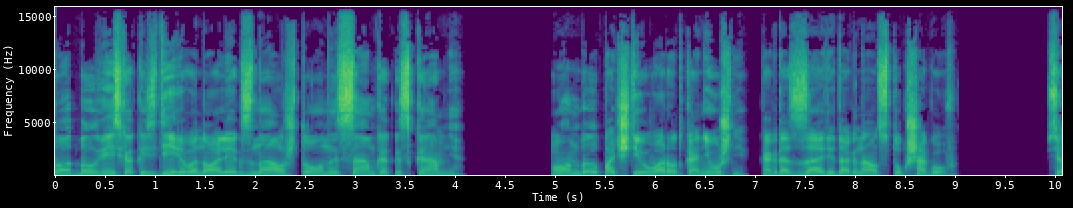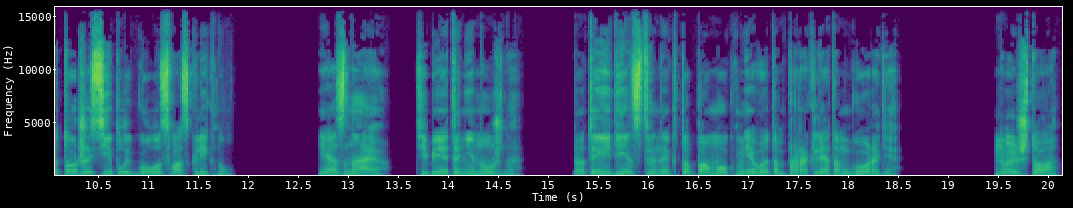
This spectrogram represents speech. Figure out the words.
Тот был весь как из дерева, но Олег знал, что он и сам как из камня. Он был почти у ворот конюшни, когда сзади догнал стук шагов. Все тот же сиплый голос воскликнул. «Я знаю, тебе это не нужно, но ты единственный, кто помог мне в этом проклятом городе». «Ну и что?»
